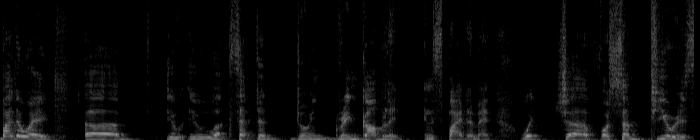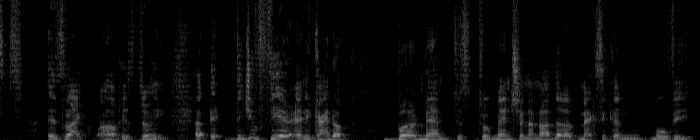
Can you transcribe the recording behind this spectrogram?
By the way, um, you you accepted doing Green Goblin in Spider Man, which uh, for some purists is like, wow, he's doing. Uh, it, did you fear any kind of Birdman, to, to mention another Mexican movie,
